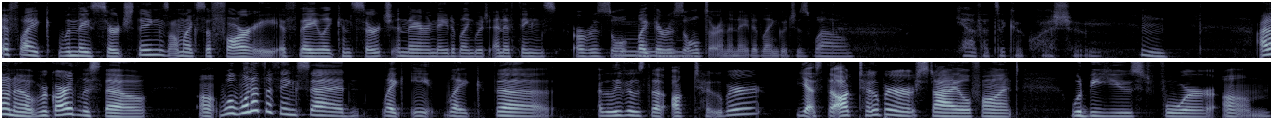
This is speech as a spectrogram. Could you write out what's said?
if like when they search things on like Safari, if they like can search in their native language and if things are result like their Mm. results are in the native language as well. Yeah, that's a good question. Hmm. I don't know. Regardless though, uh, well one of the things said like e- like the I believe it was the October. Yes, the October style font would be used for um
